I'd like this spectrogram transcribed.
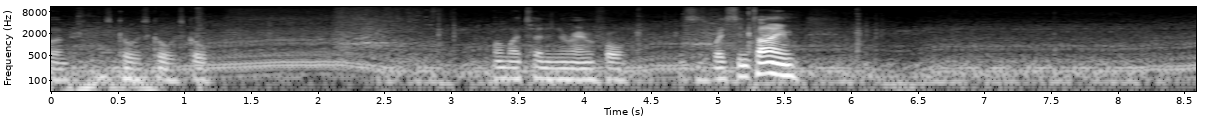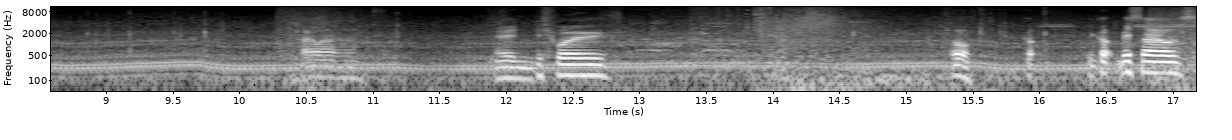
On, let's go, let's go, let's go. What am I turning around for? This is wasting time. Power. And this way. Oh, got, we got missiles.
